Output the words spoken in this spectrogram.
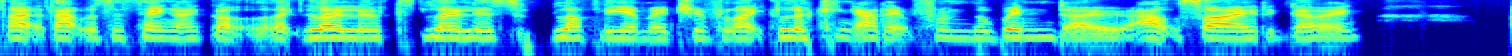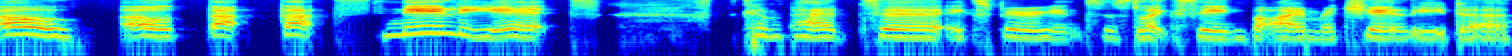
That that was the thing I got like Lola Lola's lovely image of like looking at it from the window outside and going, oh oh that that's nearly it compared to experiences like seeing but I'm a cheerleader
